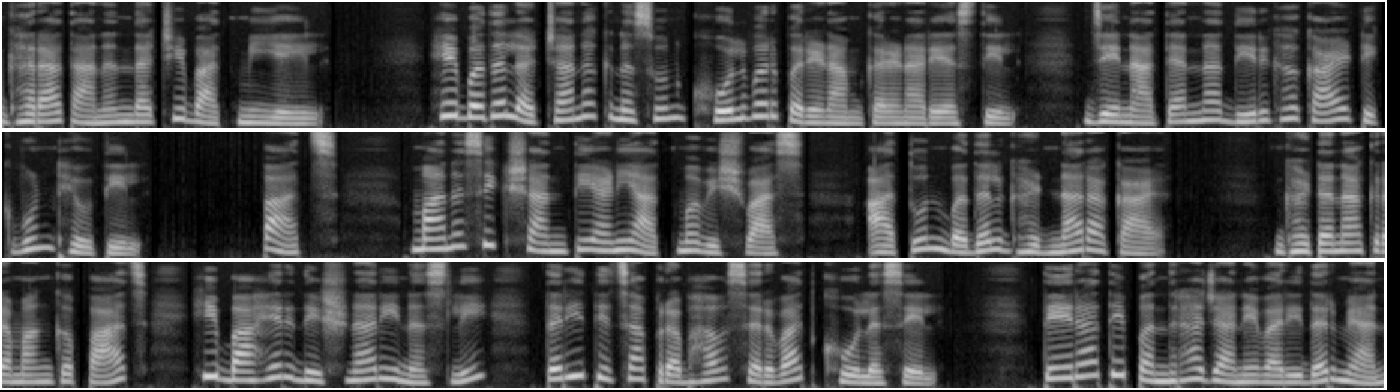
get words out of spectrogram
घरात आनंदाची बातमी येईल. हे बदल अचानक नसून खोलवर परिणाम करणारे असतील जे नात्यांना दीर्घकाळ टिकवून ठेवतील. पाच मानसिक शांती आणि आत्मविश्वास आतून बदल घडणारा काळ. घटना क्रमांक पाच ही बाहेर दिसणारी नसली तरी तिचा प्रभाव सर्वात खोल असेल. तेरा ते पंधरा जानेवारी दरम्यान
